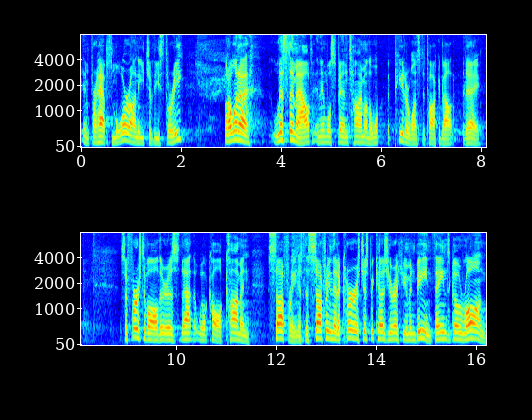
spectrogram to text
and perhaps more on each of these three. But I want to list them out, and then we'll spend time on the one that Peter wants to talk about today. So, first of all, there is that that we'll call common suffering. It's the suffering that occurs just because you're a human being. Things go wrong.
